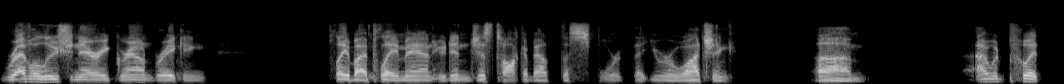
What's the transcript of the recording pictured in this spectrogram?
revolutionary, groundbreaking play-by-play man who didn't just talk about the sport that you were watching. Um, I would put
